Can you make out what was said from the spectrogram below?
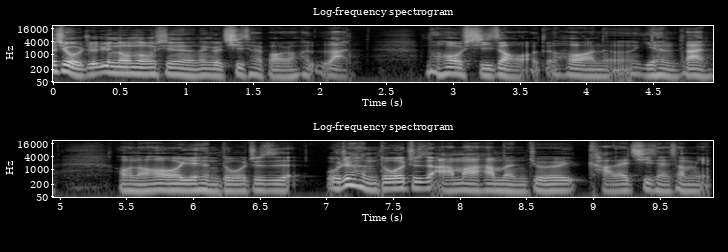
而且我觉得运动中心的那个器材保养很烂，然后洗澡的话呢也很烂哦，然后也很多，就是我觉得很多就是阿妈他们就会卡在器材上面，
